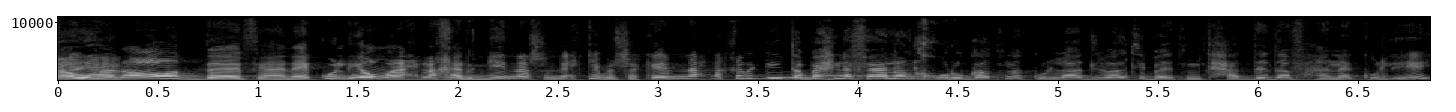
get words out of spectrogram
أو هنقعد في هناكل إيه؟ وما إحنا خارجين عشان نحكي مشاكلنا إحنا خارجين. طب إحنا فعلا خروجاتنا كلها دلوقتي بقت متحددة في هناكل إيه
